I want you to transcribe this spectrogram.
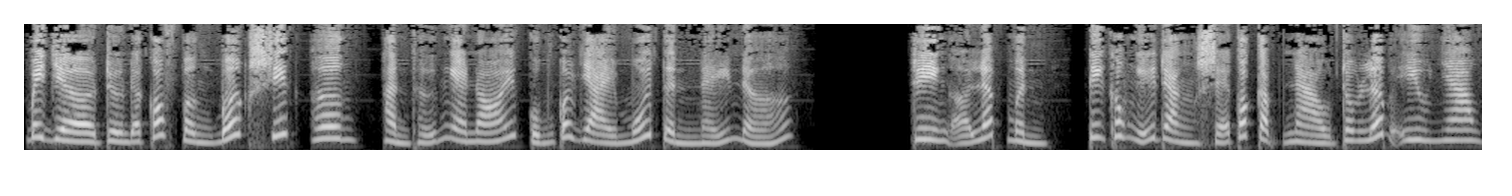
Bây giờ trường đã có phần bớt siết hơn, thành thử nghe nói cũng có vài mối tình nảy nở. Riêng ở lớp mình, Tiên không nghĩ rằng sẽ có cặp nào trong lớp yêu nhau.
